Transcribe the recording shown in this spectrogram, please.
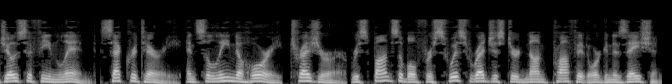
Josefin Lind Secretary and Celine Nahory Treasurer responsible for Swiss-registered non-profit organization.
